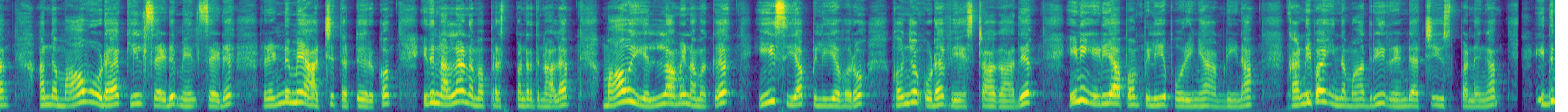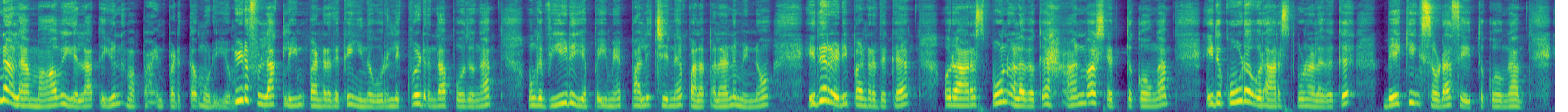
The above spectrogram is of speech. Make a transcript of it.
அந்த மாவோட கீழ் சைடு மேல் சைடு ரெண்டுமே அச்சு தட்டு இருக்கும். இது நல்லா நம்ம ப்ரெஸ் பண்ணுறதுனால மாவு எல்லாமே நமக்கு உங்களுக்கு ஈஸியாக பிழிய வரும். கொஞ்சம் கூட வேஸ்ட் ஆகாது. இனி இடியாப்பம் பிழிய போகிறீங்க அப்படின்னா கண்டிப்பாக இந்த மாதிரி ரெண்டு அச்சு யூஸ் பண்ணுங்கள் இதனால மாவு எல்லாத்தையும் நம்ம பயன்படுத்த முடியும். வீடு ஃபுல்லாக க்ளீன் பண்ணுறதுக்கு இந்த ஒரு லிக்விட் இருந்தால் போதுங்க. உங்கள் வீடு எப்பயுமே பளிச்சுன்னு பல பலன்னு மின்னும். இதை ரெடி பண்ணுறதுக்கு ஒரு அரை ஸ்பூன் அளவுக்கு ஹேண்ட் வாஷ் எடுத்துக்கோங்க. இது கூட ஒரு அரை ஸ்பூன் அளவுக்கு பேக்கிங் சோடா சேர்த்துக்கோங்க.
